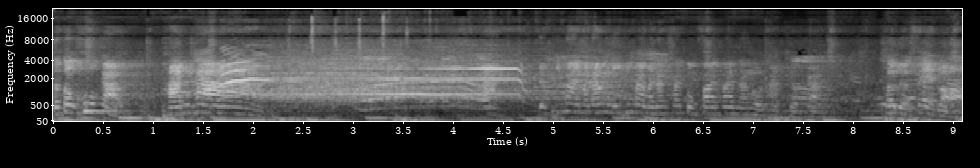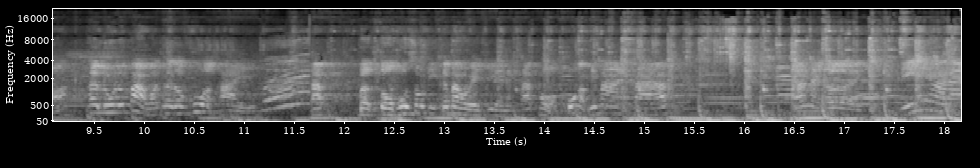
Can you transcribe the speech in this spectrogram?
จะต้องคู่กับพันธุ์ค่ะอะเดี๋ยวพี่ไม้มานั่งนี้พี่ไม้มานั่งข้างตรงป้ายป้ายนั่งโน้นอะเดียวกัน เธอเหลือเศษเหรอ เธอรู้หรือเปล่าว่าเธอต้องคู่กับใคร ครับ เบิกตัวผู้โชคดีขึ้นมาบนเวทีเลยนะครับผมคู่กับพี่มายครับด้านไหนเอ่ยนี่มาแล้ว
